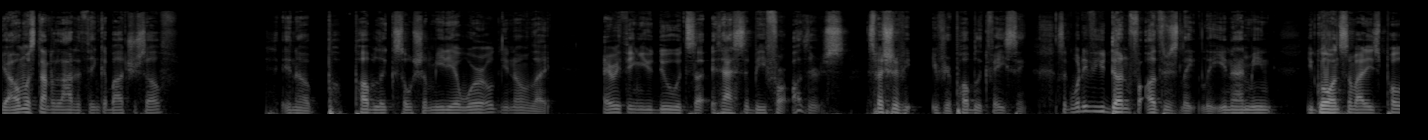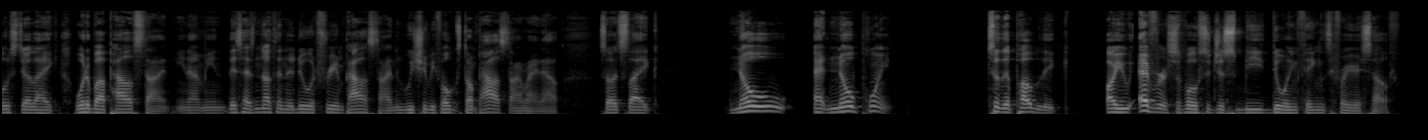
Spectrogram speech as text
you're almost not allowed to think about yourself in a p- public social media world. You know, like everything you do, it's uh, it has to be for others, especially if, if you're public facing. It's like, what have you done for others lately? You know what I mean? You go on somebody's post, they're like, "What about Palestine?" You know what I mean? This has nothing to do with freeing Palestine. We should be focused on Palestine right now. So it's like, no, at no point to the public are you ever supposed to just be doing things for yourself.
